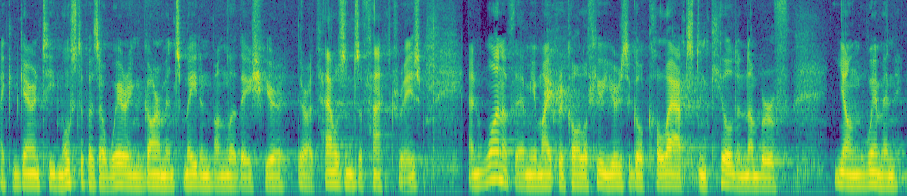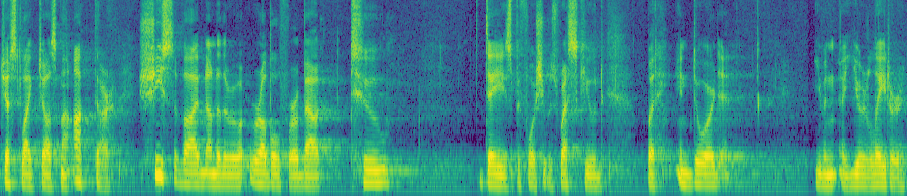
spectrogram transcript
I can guarantee most of us are wearing garments made in Bangladesh here. There are thousands of factories. And one of them, you might recall, a few years ago collapsed and killed a number of young women, just like Josna Akhtar. She survived under the rubble for about two days before she was rescued, but endured, even a year later,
